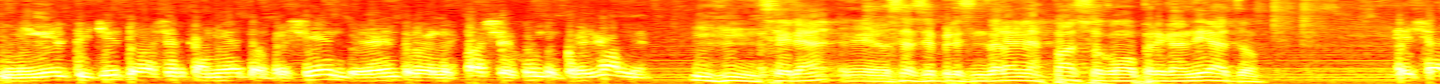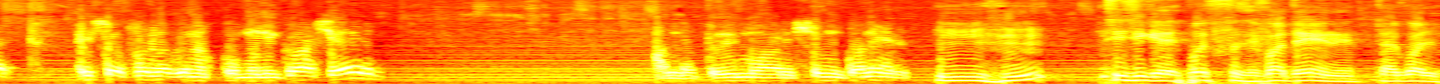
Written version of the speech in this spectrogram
Miguel Pichetto va a ser candidato a presidente dentro del espacio junto por el cambio. ¿Será? Eh, o sea, se presentará en las PASO como precandidato. Exacto, eso fue lo que nos comunicó ayer cuando tuvimos el Zoom con él. Sí, sí, que después se fue a TN, tal cual.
